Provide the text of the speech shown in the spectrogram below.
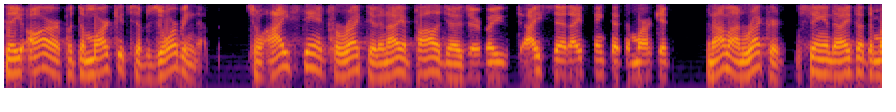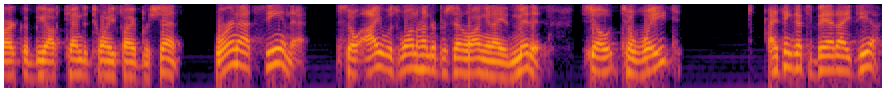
They are, but the market's absorbing them. So I stand corrected, and I apologize, everybody. I said I think that the market, and I'm on record saying that I thought the market would be off 10 to 25 percent. We're not seeing that. So I was 100 percent wrong, and I admit it. So to wait, I think that's a bad idea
